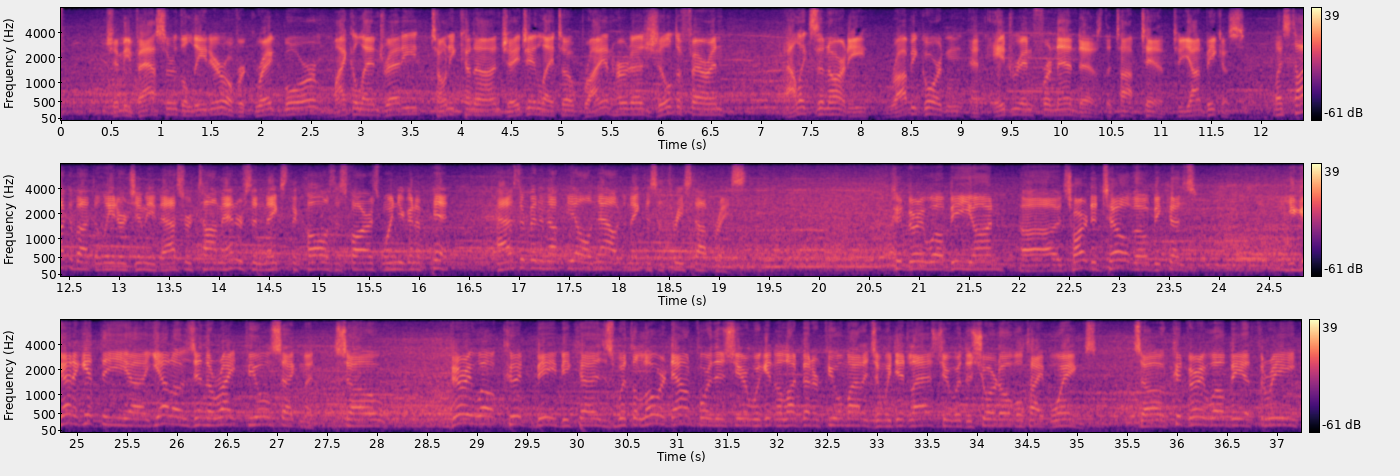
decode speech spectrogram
Jimmy Vasser, the leader, over Greg Moore, Michael Andretti, Tony Kanaan, J.J. Lehto, Bryan Herta, Gil de Ferran, Alex Zanardi, Robby Gordon, and Adrian Fernandez, the top 10, to Jan Beekhuis. Let's talk about the leader, Jimmy Vasser. Tom Anderson makes the calls as far as when you're going to pit. Has there been enough yellow now to make this a three-stop race? Could very well be, Jan. Uh, it's hard to tell, though, because you got to get the uh, yellows in the right fuel segment. So very well could be because with the lower downforce this year, we're getting a lot better fuel mileage than we did last year with the short oval type wings. So it could very well be a three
